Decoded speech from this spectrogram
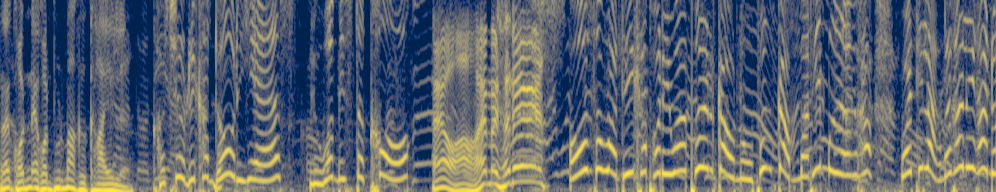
แล้วคนไอ้คนพูดมากคือใครเหรอเขาชื่อริคาร์โดดิเอสหรือว่ามิสเตอร์โคกเอ้าเอาให้มาเซเดสโอ้สวัสดีค่ะพอดีว่าเพื่อนเก่าหนูเพิ่งกลับมาที่เมืองค่ะ ไว้ที่หลังนะคะริคาร์โด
